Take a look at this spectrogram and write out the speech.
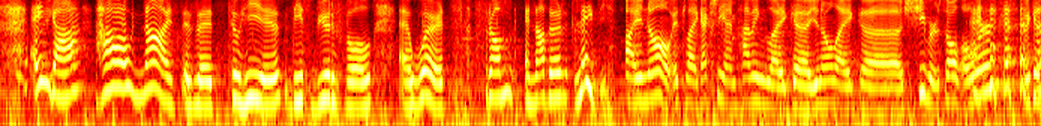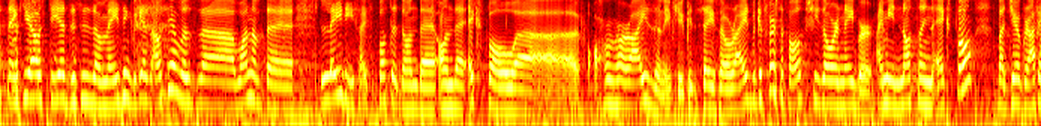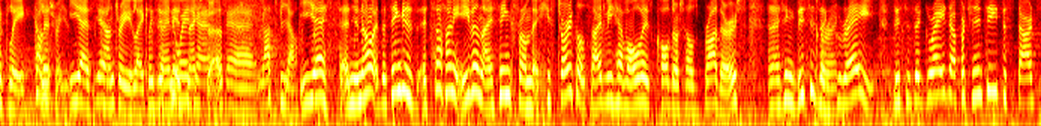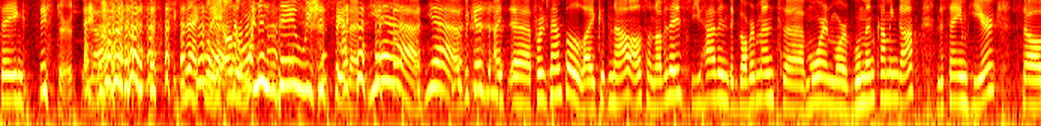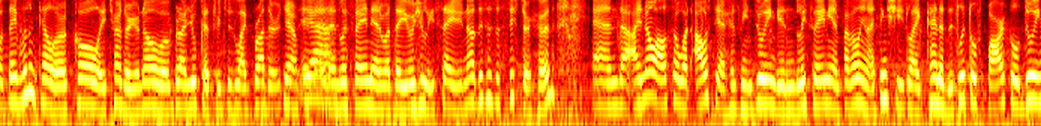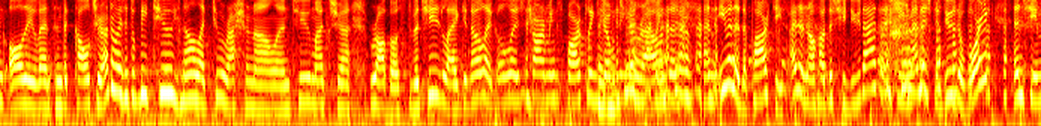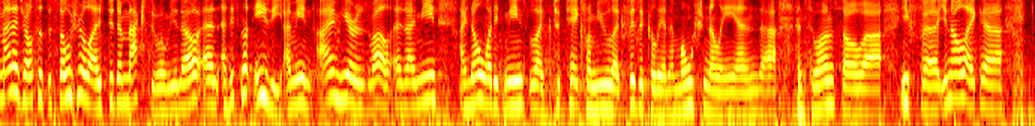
Inga, how nice is it to hear these beautiful uh, words from another lady? I know. It's like actually I'm having like uh, you know like uh, shivers all over because thank you Austia. This is amazing because Austia was uh, one of the ladies I spotted on the on the expo uh, horizon, if you could say so, right? Because first of all, she's our neighbor. I mean, not in Expo, but geographically, countries. Li- yes, yes, country like Lithuania, is next to us. Uh, Latvia. Yes, and you know the thing is, it's so funny. Even I think from the historical side, we have always called ourselves brothers, and I think this is Correct. a great, this is a great opportunity to start saying sisters. You know? exactly. On the Women's Day, we should say that. yeah, yeah. Because I, uh, for example, like now also nowadays, you have in the government uh, more and more women coming up. The same here, so they wouldn't call or call each other, you know, braliukas, which is like brothers yeah. in, in, yeah. in, in Lithuanian, what they usually say. You know, this is a sisterhood, and uh, I know also what Austea has been doing in Lithuanian pavilion. I think she's like kind of this little sparkle, doing all the events and the culture. Otherwise, it would be too, you know, like too rational and too much uh, robust. But she's like, you know, like always charming, sparkling, jumping around, and, and, even at the parties. I don't know how does she do that, and she managed to do the work, and she managed also to socialize to the maximum, you know. And and it's not easy. I mean, I'm here as well, and I mean, I know what it means like to take from you like physically and emotionally and uh, and so on. So uh, if uh, you know, like, uh,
